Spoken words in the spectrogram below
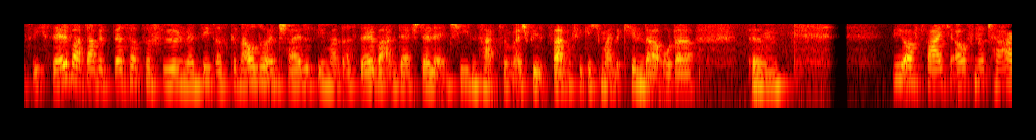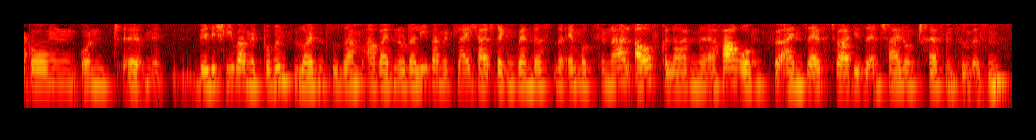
sich selber damit besser zu fühlen, wenn sie das genauso entscheidet, wie man das selber an der Stelle entschieden hat. Zum Beispiel, wann kriege ich meine Kinder oder ähm, wie oft fahre ich auf eine Tagung und äh, mit, will ich lieber mit berühmten Leuten zusammenarbeiten oder lieber mit Gleichaltrigen, wenn das eine emotional aufgeladene Erfahrung für einen selbst war, diese Entscheidung treffen zu müssen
